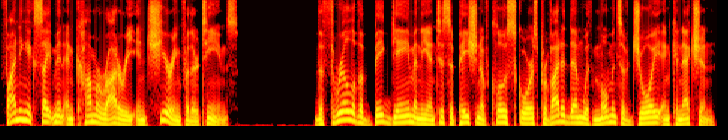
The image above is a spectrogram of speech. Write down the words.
finding excitement and camaraderie in cheering for their teams. The thrill of a big game and the anticipation of close scores provided them with moments of joy and connection,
